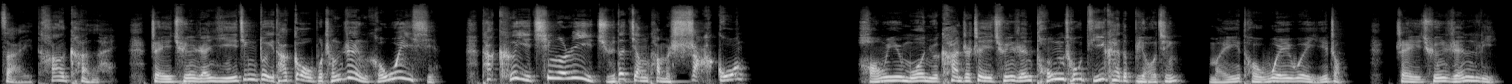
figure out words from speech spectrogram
在他看来，这群人已经对他构不成任何威胁，他可以轻而易举地将他们杀光。”红衣魔女看着这群人同仇敌忾的表情，眉头微微一皱。这群人里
